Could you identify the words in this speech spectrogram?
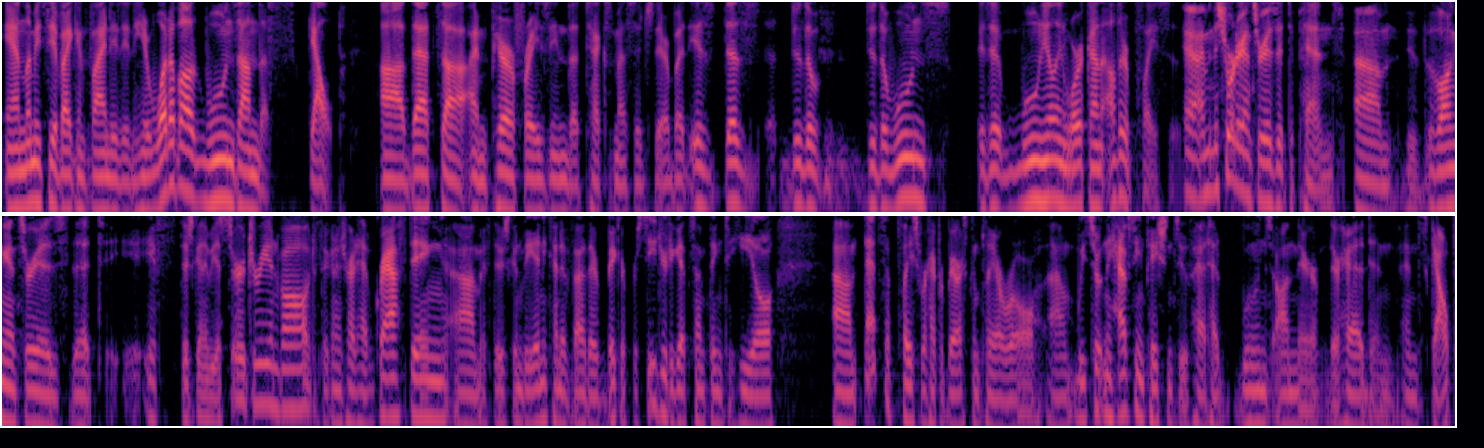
and let me see if I can find it in here. What about wounds on the scalp? Uh, that's uh, I'm paraphrasing the text message there, but is does do the do the wounds is it wound healing work on other places? Yeah, I mean, the short answer is it depends. Um, the, the, long answer is that if there's going to be a surgery involved, if they're going to try to have grafting, um, if there's going to be any kind of other bigger procedure to get something to heal, um, that's a place where hyperbarics can play a role. Um, we certainly have seen patients who've had, had wounds on their, their head and, and scalp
